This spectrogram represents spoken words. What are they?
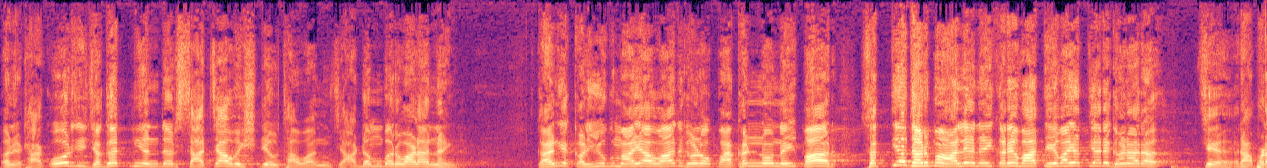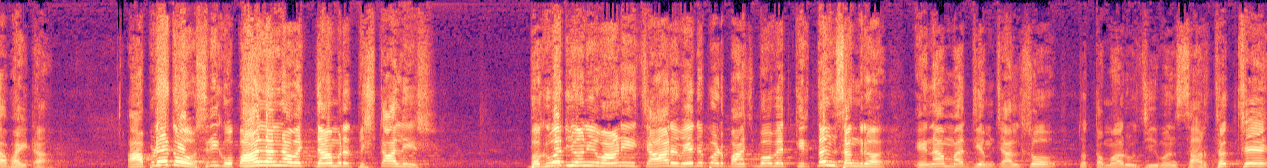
અને ઠાકોરજી જગતની અંદર સાચા વૈષ્ણવ થવાનું છે. આડંબરવાળા નહીં. કારણ કે કળિયુગ માયાવાદ ઘણો પાખંડનો નહીં પાર. સત્ય ધર્મ હાલે નહીં કરે, વાત એવાય અત્યારે ઘણા છે, રાફડા ફાઈટા. આપણે તો શ્રી ગોપાલના વચનામૃત પિસ્તાલીસ. ભગવદીઓની વાણી ચાર વેદ પર પાંચમો વેદ કીર્તન સંગ્રહ, એના માધ્યમ ચાલશો તો તમારું જીવન સાર્થક છે.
